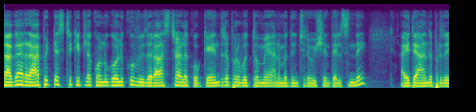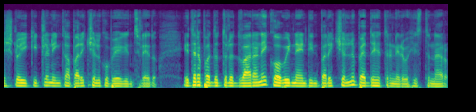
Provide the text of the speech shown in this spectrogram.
కాగా ర్యాపిడ్ టెస్ట్ కిట్ల కొనుగోలుకు వివిధ రాష్ట్రాలకు కేంద్ర ప్రభుత్వమే అనుమతించిన విషయం తెలిసిందే. అయితే ఆంధ్రప్రదేశ్లో ఈ కిట్లను ఇంకా పరీక్షలకు ఉపయోగించలేదు. ఇతర పద్ధతుల ద్వారానే కోవిడ్ నైన్టీన్ పరీక్షలను పెద్ద ఎత్తున నిర్వహిస్తున్నారు.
